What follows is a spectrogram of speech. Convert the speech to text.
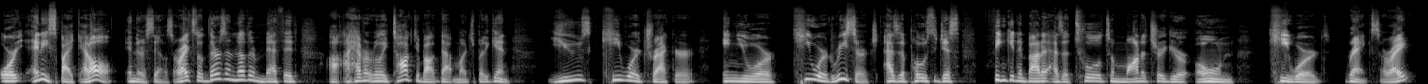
or any spike at all in their sales. All right. So there's another method uh, I haven't really talked about that much, but again, use keyword tracker in your keyword research as opposed to just thinking about it as a tool to monitor your own keyword ranks. All right.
